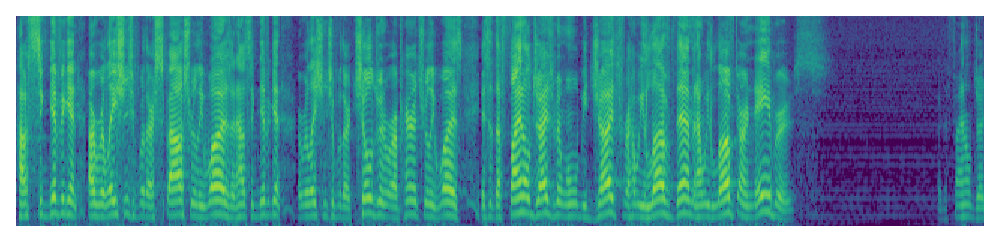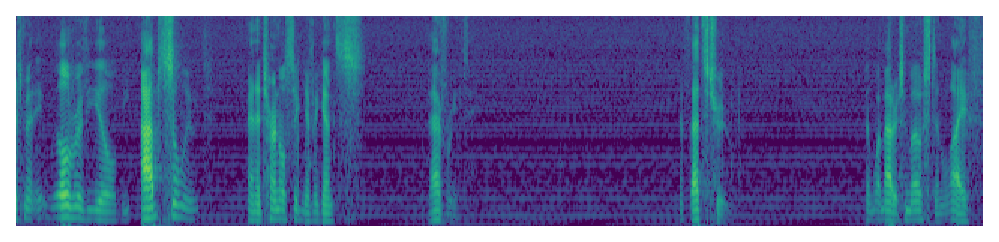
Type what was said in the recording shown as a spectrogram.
how significant our relationship with our spouse really was and how significant our relationship with our children or our parents really was. It's at the final judgment when we'll be judged for how we loved them and how we loved our neighbors. At the final judgment, it will reveal the absolute and eternal significance of everything if that's true, then what matters most in life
